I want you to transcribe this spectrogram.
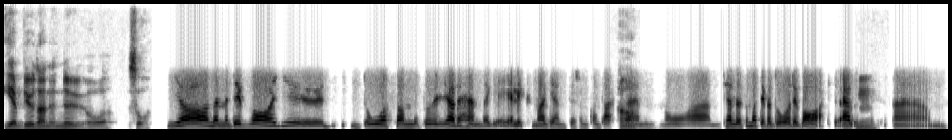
erbjudanden nu och så? Ja, men, men det var ju då som det började hända grejer. Liksom agenter som kontaktade Ja. en och um, kändes som att det var då det var aktuellt Mm. um,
